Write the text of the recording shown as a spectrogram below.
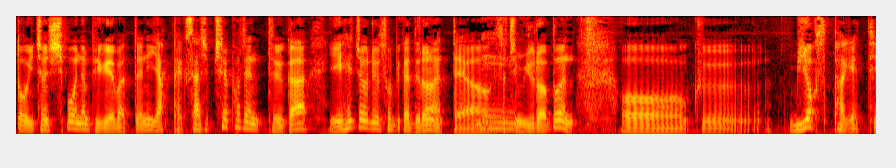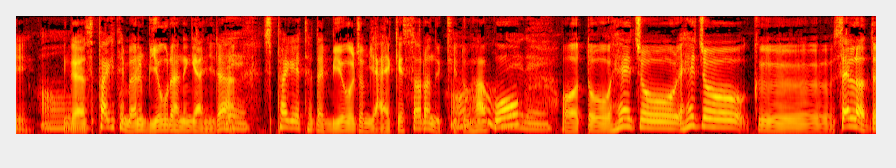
또 2015년 비교해 봤더니 약 147%가 이 해조류 소비가 늘어났대요. 네. 그래서 지금 유럽은 어 그 미역 스파게티. 어. 그러니까 스파게티 면을 미역으로 하는 게 아니라 네. 스파게티에다 미역을 좀 얇게 썰어 넣기도 어, 하고. 어 또 해조 해조 그 샐러드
